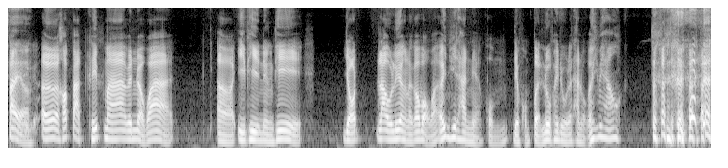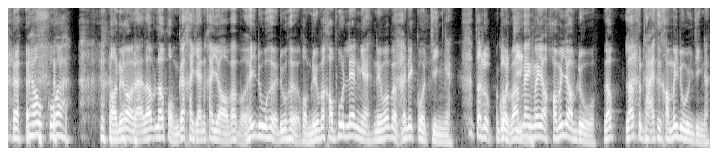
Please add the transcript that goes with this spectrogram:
ใช่เหรอเออเขาตัดคลิปมาเป็นแบบว่า เอ่อ EP หนึ่งที่ยศเล่าเรื่องแล้วก็บอกว่าเอ้ยพี่ทันเนี่ยผมเดี๋ยวผมเปิดรูปให้ดูแล้วทันบอกเอ้ยไม่เอา ไม่เอากลัวตอนนึกออกแล้วแล้วแล้วผมก็ขยันขยอว่าแบบเฮ้ยดูเหอะดูเหอะผมนึกว่าเขาพูดเล่นไงนึกว่าแบบไม่ได้กลัวจริงไงสรุปปรากฏว่าจริแม่งไม่ยอมเขาไม่ยอมดู แล้วแล้วสุดท้ายคือเขาไม่ดูจริงๆนะ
